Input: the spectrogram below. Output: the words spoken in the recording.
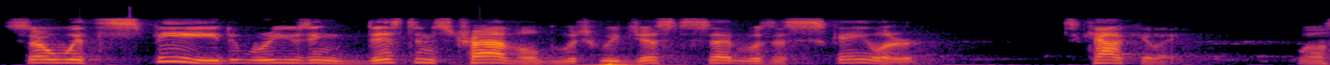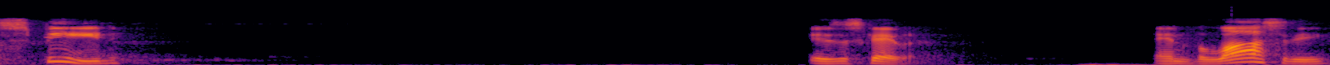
So with speed, we're using distance traveled, which we just said was a scalar, to calculate. Well, speed is a scalar. And velocity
